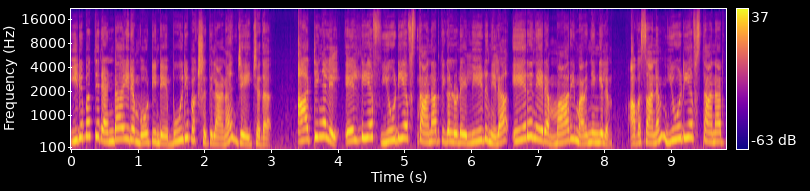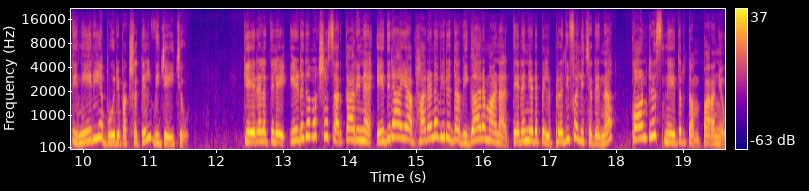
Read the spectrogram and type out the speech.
ഇരുപത്തിരണ്ടായിരം വോട്ടിന്റെ ഭൂരിപക്ഷത്തിലാണ് ജയിച്ചത്. ആറ്റിങ്ങലിൽ L D F U D F സ്ഥാനാർത്ഥികളുടെ ലീഡ് നില ഏറെ നേരം മാറി മറിഞ്ഞെങ്കിലും അവസാനം യു ഡി എഫ് സ്ഥാനാർത്ഥി നേരിയ ഭൂരിപക്ഷത്തിൽ വിജയിച്ചു. കേരളത്തിലെ ഇടതുപക്ഷ സർക്കാരിന് എതിരായ ഭരണവിരുദ്ധ വികാരമാണ് തെരഞ്ഞെടുപ്പിൽ പ്രതിഫലിച്ചതെന്ന് കോൺഗ്രസ് നേതൃത്വം പറഞ്ഞു.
